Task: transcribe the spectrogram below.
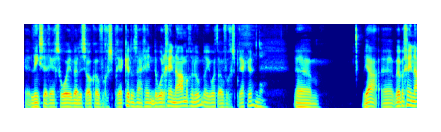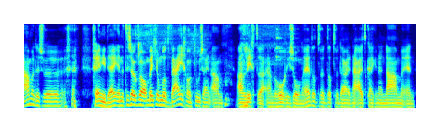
links en rechts hoor je wel eens ook over gesprekken. Er, zijn geen, er worden geen namen genoemd, maar je hoort over gesprekken. nee. Ehm, ja, eh, we hebben geen namen, dus we geen idee. En het is ook wel een beetje omdat wij gewoon toe zijn aan, aan licht eh, aan de horizon. Hè? Dat, we, dat we daar naar uitkijken naar namen en,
